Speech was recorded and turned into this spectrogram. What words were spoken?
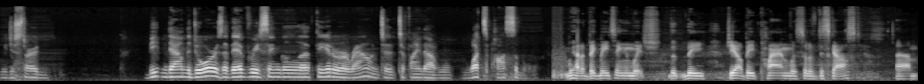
we just started beating down the doors of every single uh, theater around to, to find out what's possible. We had a big meeting in which the, the GRB plan was sort of discussed. Um,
